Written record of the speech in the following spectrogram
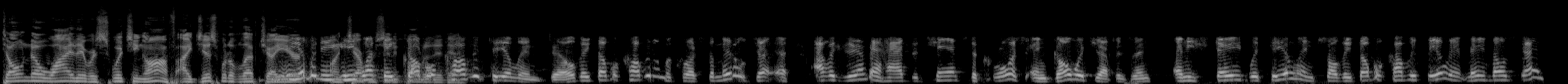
don't know why they were switching off. I just would have left Jair yeah, but he, on he Jefferson went, they double it a day. covered Thielen, Bill. They double covered him across the middle. Je- uh, Alexander had the chance to cross and go with Jefferson, and he stayed with Thielen. So they double covered Thielen. It made no sense.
